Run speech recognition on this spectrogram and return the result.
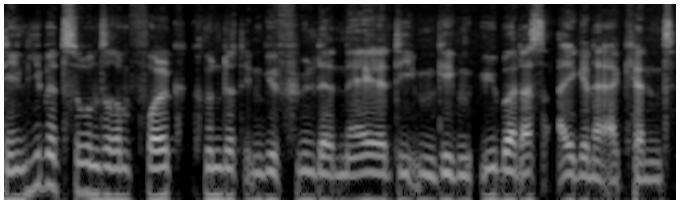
Die Liebe zu unserem Volk gründet im Gefühl der Nähe, die ihm gegenüber das eigene erkennt.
